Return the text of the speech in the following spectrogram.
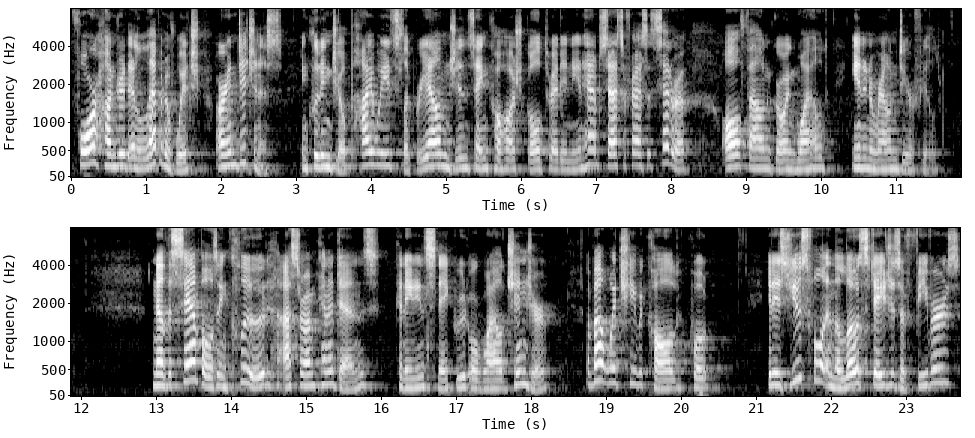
411 of which are indigenous, including Joe Pyeweed, slippery elm, ginseng, cohosh, goldthread, Indian hemp, sassafras, etc., all found growing wild in and around Deerfield. Now, the samples include Asarum canadense, Canadian snake root or wild ginger, about which he recalled, quote, it is useful in the low stages of fevers,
